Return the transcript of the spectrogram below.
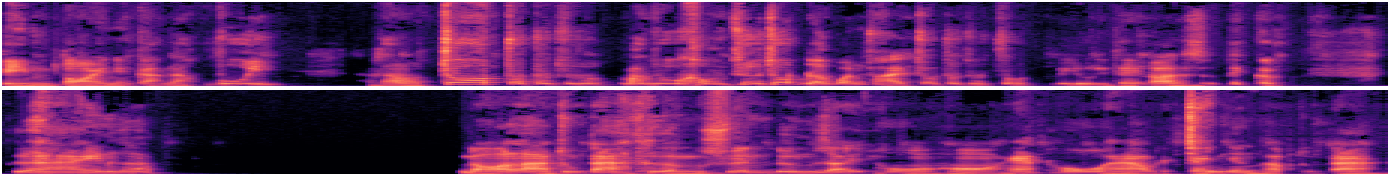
tìm tòi những cảm giác vui. Làm sao là chốt chốt, chốt chốt. Mặc dù không chưa chốt được vẫn phải chốt chốt chốt chốt. Ví dụ như thế đó là sự tích cực. Thứ hai nữa đó là chúng ta thường xuyên đứng dậy hò hò hét hô hào để tránh trường hợp chúng ta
